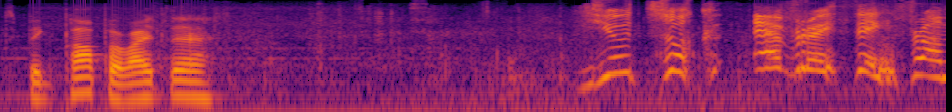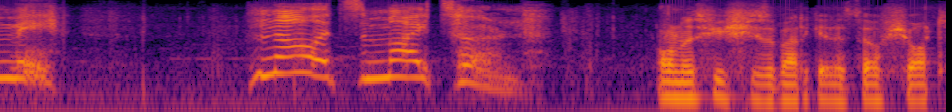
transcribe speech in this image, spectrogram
It's Big Papa right there. You took everything from me. Now it's my turn. Honestly, she's about to get herself shot.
